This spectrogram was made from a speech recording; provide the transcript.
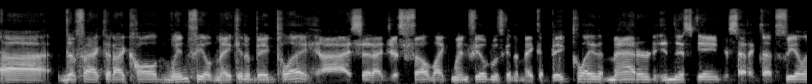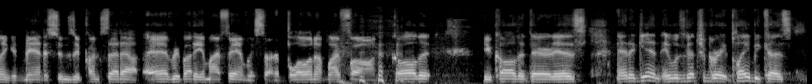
Uh, the fact that I called Winfield making a big play. I said I just felt like Winfield was going to make a big play that mattered in this game. Just had a gut feeling, and man, as soon as he punched that out, everybody in my family started blowing up my phone. called it. You called it. There it is. And again, it was such a great play because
